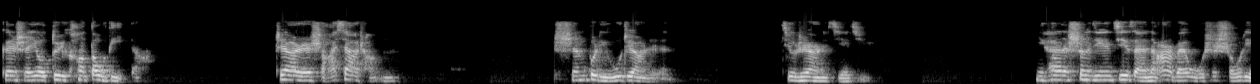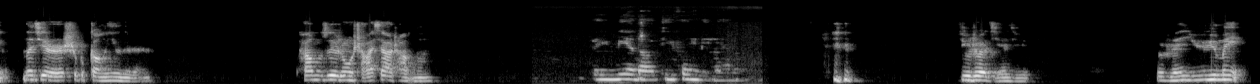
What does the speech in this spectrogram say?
跟神要对抗到底呀。这样人啥下场呢？神不留这样的人。就这样的结局。你看那圣经记载那二百五十首领，那些人是不是刚硬的人？他们最终啥下场啊？被灭到地缝里面了。就这结局。就人愚昧，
